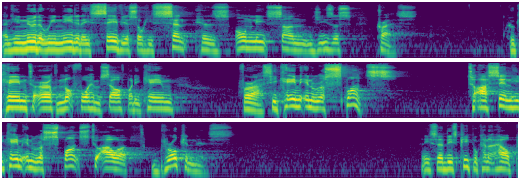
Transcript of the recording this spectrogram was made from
And he knew that we needed a Savior, so he sent his only Son, Jesus Christ, who came to earth not for himself, but he came for us. He came in response to our sin, he came in response to our brokenness. And he said, These people cannot help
